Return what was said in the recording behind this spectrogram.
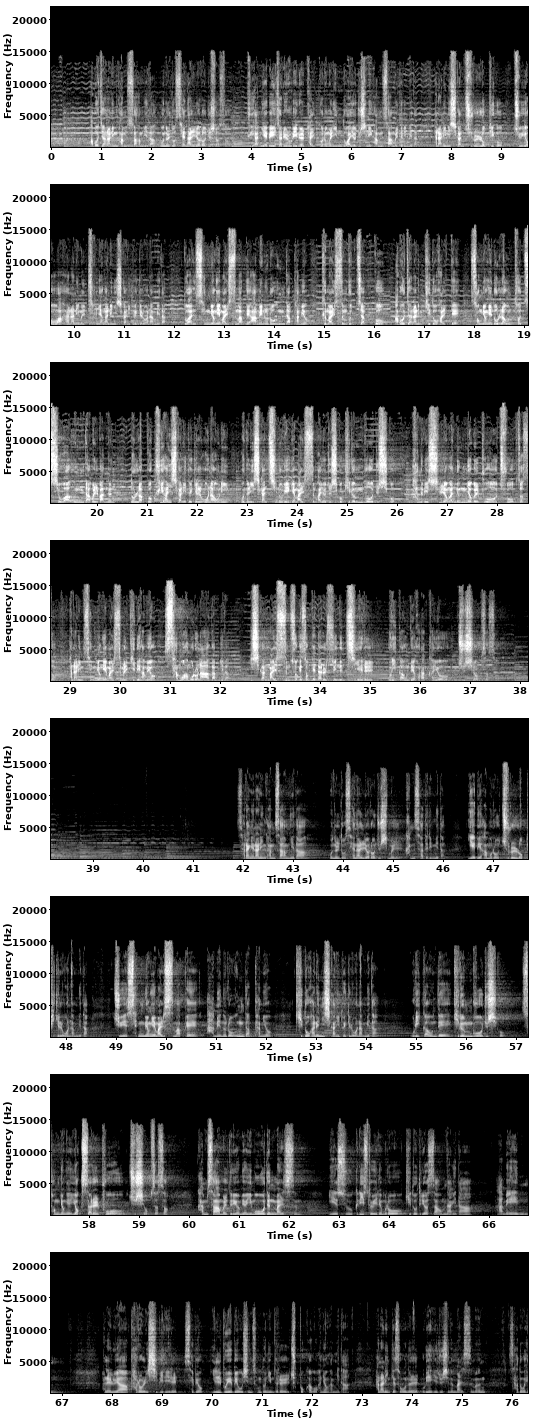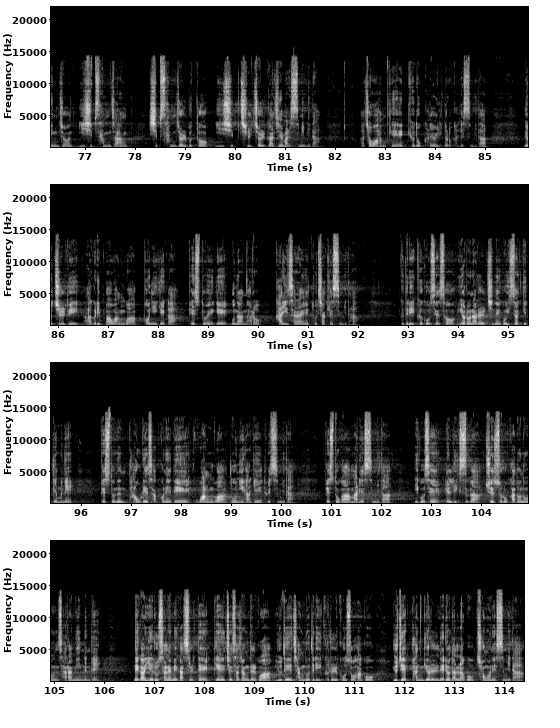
아버지 하나님 감사합니다. 오늘도 새날 열어주셔서 귀한 예배의 자리를 우리를 발걸음을 인도하여 주시니 감사함을 드립니다. 하나님 이 시간 주를 높이고 주여와 하나님을 찬양하는 이 시간이 되길 원합니다. 또한 생명의 말씀 앞에 아멘으로 응답하며 그 말씀 붙잡고 아버지 하나님 기도할 때 성령의 놀라운 터치와 응답을 받는 놀랍고 귀한 시간이 되길 원하오니 오늘 이 시간 친 우리에게 말씀하여 주시고 기름 부어 주시고 하늘의 신령한 능력을 부어 주옵소서. 하나님 생명의 말씀을 기대하며 사모함으로 나아갑니다. 이 시간 말씀 속에서 깨달을 수 있는 지혜를 우리 가운데 허락하여 주시옵소서. 사랑의 하나님 감사합니다. 오늘도 새날 열어주심을 감사드립니다. 예배함으로 주를 높이길 원합니다. 주의 생명의 말씀 앞에 아멘으로 응답하며 기도하는 이 시간이 되길 원합니다. 우리 가운데 기름 부어 주시고 성령의 역사를 부어 주시옵소서. 감사함을 드리며 이 모든 말씀 예수 그리스도의 이름으로 기도드려 싸움나이다. 아멘. 할렐루야. 8월 11일 새벽 일부 예배 오신 성도님들을 축복하고 환영합니다. 하나님께서 오늘 우리에게 주시는 말씀은 사도행전 23장 13절부터 27절까지의 말씀입니다. 아, 저와 함께 교독하여 읽도록 하겠습니다. 며칠 뒤 아그리파 왕과 버니게가 베스도에게 문안하러 가이사라에 도착했습니다. 그들이 그곳에서 여러 날을 지내고 있었기 때문에 베스도는 바울의 사건에 대해 왕과 논의하게 됐습니다. 베스도가 말했습니다. 이곳에 벨릭스가 죄수로 가둬놓은 사람이 있는데 내가 예루살렘에 갔을 때 대제사장들과 유대 장로들이 그를 고소하고 유죄 판결을 내려달라고 청원했습니다.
